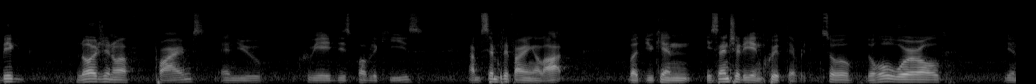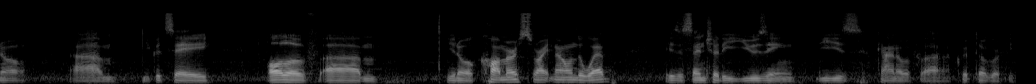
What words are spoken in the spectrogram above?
big, large enough primes and you create these public keys, I'm simplifying a lot, but you can essentially encrypt everything. So the whole world, you know, um, you could say all of, um, you know, commerce right now on the web is essentially using these kind of uh, cryptography.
